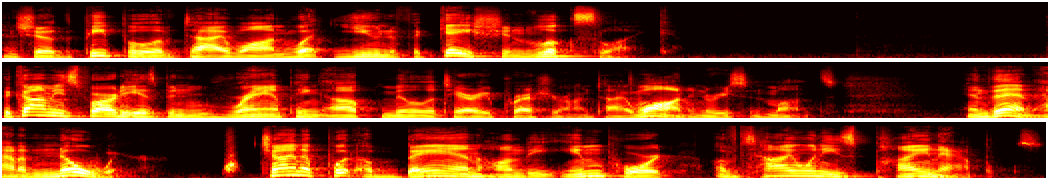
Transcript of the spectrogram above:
and showed the people of Taiwan what unification looks like. The Communist Party has been ramping up military pressure on Taiwan in recent months. And then, out of nowhere, China put a ban on the import of Taiwanese pineapples.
